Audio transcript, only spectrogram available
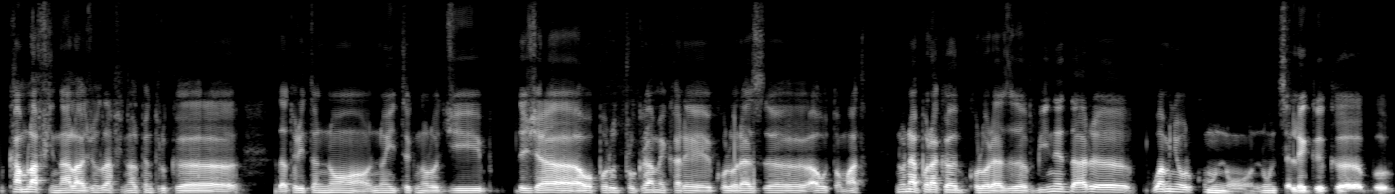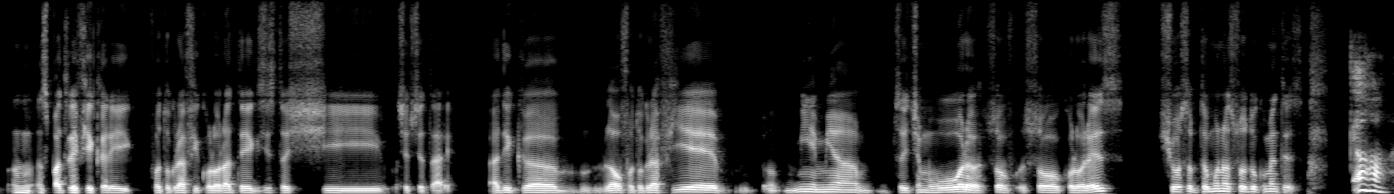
cam la final, a ajuns la final pentru că datorită nou, noi tehnologii deja au apărut programe care colorează automat. Nu neapărat că colorează bine, dar uh, oamenii oricum nu, nu înțeleg că uh, în, în spatele fiecarei fotografii colorate există și cercetare. Adică la o fotografie, mie mi-a, să zicem, o oră să o, să o colorez și o săptămână să o documentez. Aha,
